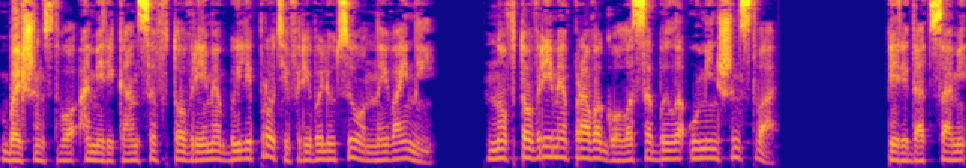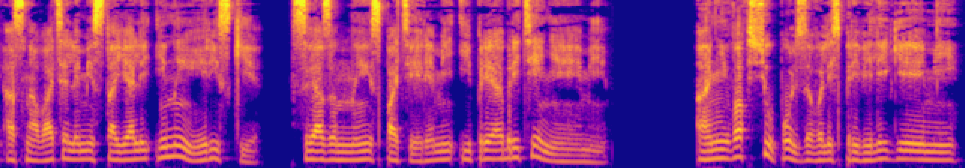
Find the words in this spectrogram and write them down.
Большинство американцев в то время были против революционной войны, но в то время право голоса было у меньшинства. Перед отцами-основателями стояли иные риски, связанные с потерями и приобретениями. Они вовсю пользовались привилегиями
